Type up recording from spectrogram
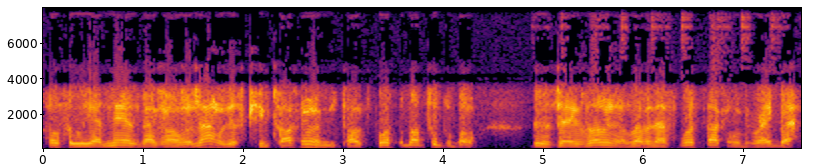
Hopefully we got Nez back on. But now we'll just keep talking and talk sports about Super Bowl. This is James Loving of Loving That Sports Talk, and we'll be right back.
